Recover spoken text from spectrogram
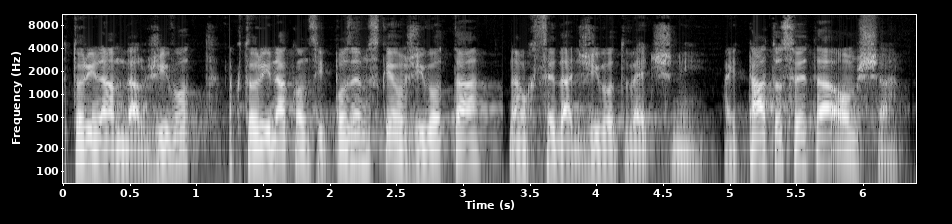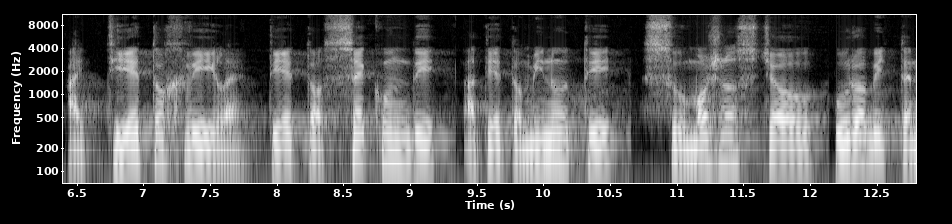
ktorý nám dal život a ktorý na konci pozemského života nám chce dať život väčší. Aj táto svetá omša, aj tieto chvíle, tieto sekundy a tieto minúty sú možnosťou urobiť ten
